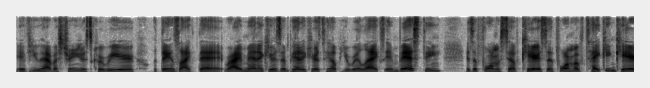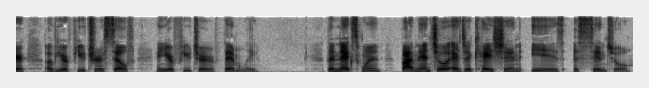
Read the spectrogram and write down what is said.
if you have a strenuous career or things like that, right? Manicures and pedicures to help you relax. Investing is a form of self care, it's a form of taking care of your future self and your future family. The next one Financial education is essential.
